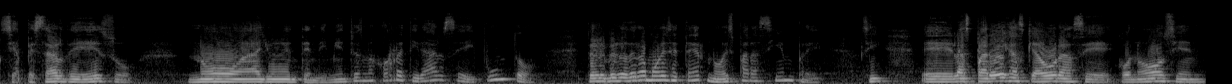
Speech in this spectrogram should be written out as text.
si a pesar de eso no hay un entendimiento, es mejor retirarse y punto. Pero el verdadero amor es eterno, es para siempre. ¿sí? Eh, las parejas que ahora se conocen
